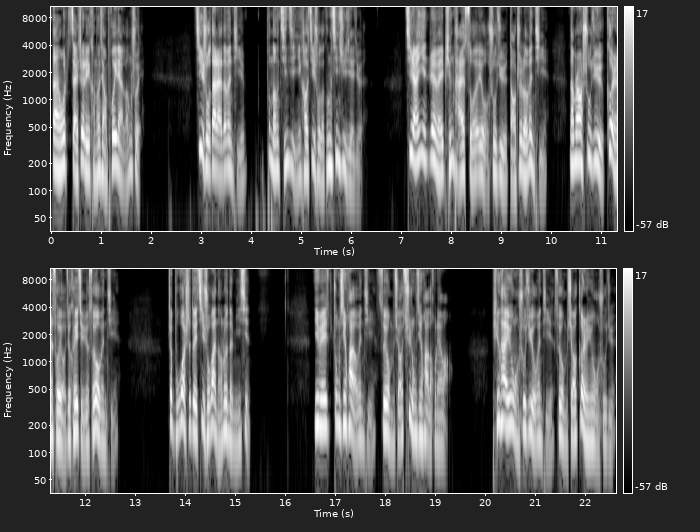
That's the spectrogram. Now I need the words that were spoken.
但我在这里可能想泼一点冷水，技术带来的问题不能仅仅依靠技术的更新去解决。既然认认为平台所有数据导致了问题，那么让数据个人所有就可以解决所有问题。这不过是对技术万能论的迷信。因为中心化有问题，所以我们需要去中心化的互联网。平台拥有数据有问题，所以我们需要个人拥有数据。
